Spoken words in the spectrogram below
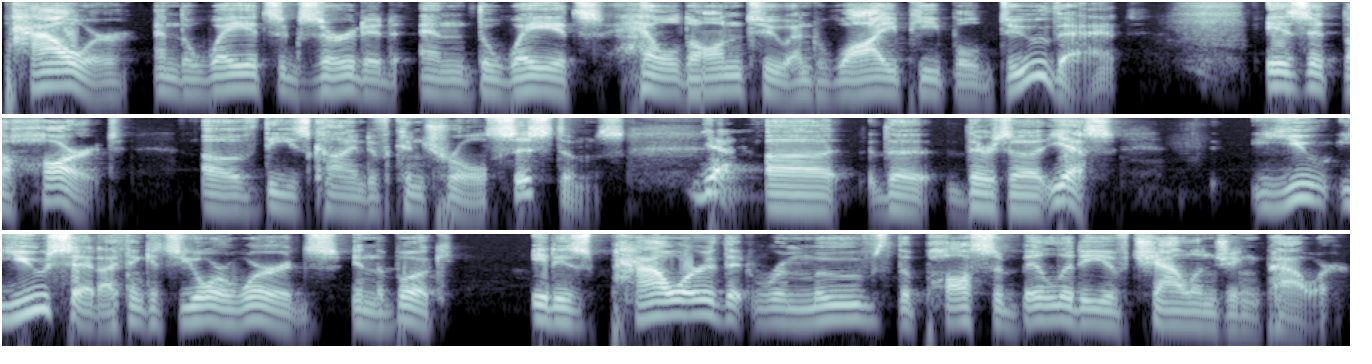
power and the way it's exerted and the way it's held on to and why people do that is at the heart of these kind of control systems. Yeah. Uh the there's a yes, you you said I think it's your words in the book, it is power that removes the possibility of challenging power.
